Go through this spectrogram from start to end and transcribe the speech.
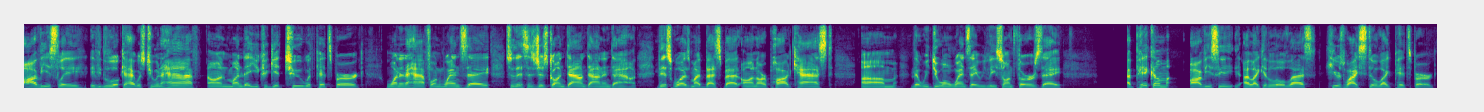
obviously, if you look ahead, it was two and a half. On Monday, you could get two with Pittsburgh. One and a half on Wednesday. So this has just gone down, down, and down. This was my best bet on our podcast um, that we do on Wednesday, release on Thursday. I pick them. Obviously, I like it a little less. Here's why I still like Pittsburgh:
